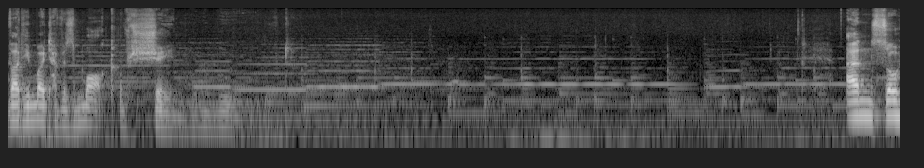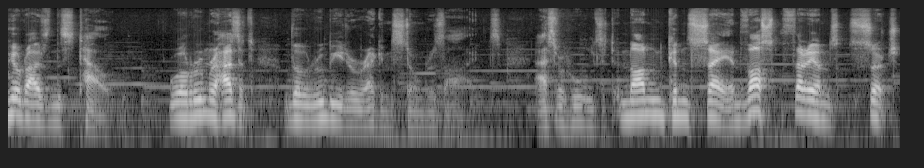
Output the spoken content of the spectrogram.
that he might have his mark of shame removed. And so he arrives in this town, where rumor has it the Ruby Dragonstone resides. As for who holds it, none can say, and thus Therion's search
